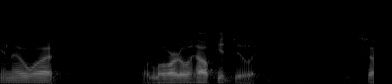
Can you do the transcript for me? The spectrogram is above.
you know what? The Lord will help you do it. So,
